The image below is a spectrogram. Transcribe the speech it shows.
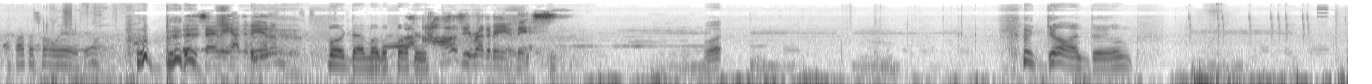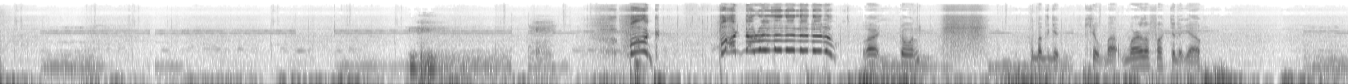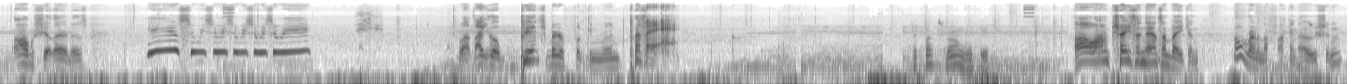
I thought that's what we were doing. Does it say we have to be in them? Fuck that motherfucker. I honestly rather be in this. What? God damn. Fuck! Fuck! No, no, no, no, no, no, no! Alright, go on. I'm about to get killed by. Where the fuck did it go? Oh shit, there it is. Yeah, suey, suey, suey, suey, suey. Well, that you little bitch better fucking run, pussy! What the fuck's wrong with you? Oh, I'm chasing down some bacon. Don't run in the fucking ocean.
